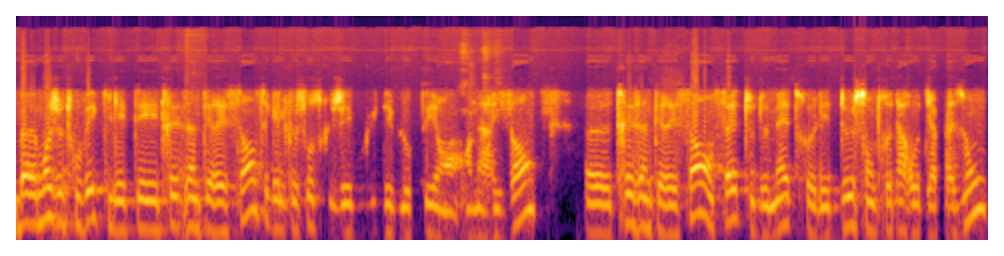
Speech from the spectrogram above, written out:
Ben, moi, je trouvais qu'il était très intéressant. C'est quelque chose que j'ai voulu développer en, arrivant. Euh, très intéressant, en fait, de mettre les deux centres d'art au diapason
